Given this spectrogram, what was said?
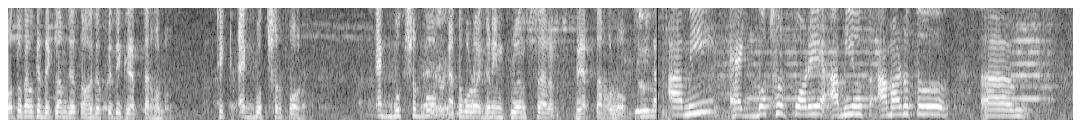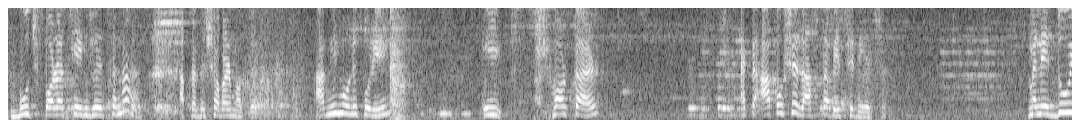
গতকালকে দেখলাম যে তহিদ আফ্রিদি গ্রেপ্তার হলো। ঠিক এক বছর পর। এক বছর পর এত বড় একজন ইনফ্লুয়েন্সার গ্রেপ্তার হলো। আমি এক বছর পরে আমিও আমারও তো বুঝ পড়া চেঞ্জ হয়েছে না? আপনাদের সবার মতো। আমি মনে করি এই সরকার একটা আপোষের রাস্তা বেছে নিয়েছে। মানে দুই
